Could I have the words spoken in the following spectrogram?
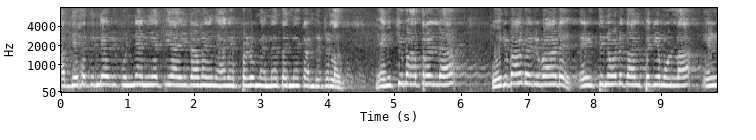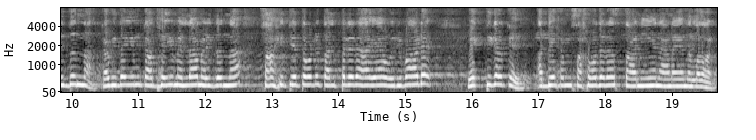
അദ്ദേഹത്തിന്റെ ഒരു കുഞ്ഞനിയത്തിയായിട്ടാണ് ഞാൻ എപ്പോഴും എന്നെ തന്നെ കണ്ടിട്ടുള്ളത്. എനിക്ക് മാത്രമല്ല ഒരുപാട് ഒരുപാട് എഴുത്തിനോട് താല്പര്യമുള്ള എഴുതുന്ന കവിതയും കഥയും എല്ലാം എഴുതുന്ന സാഹിത്യത്തോട് തൽപരരായ ഒരുപാട് വ്യക്തികൾക്ക് അദ്ദേഹം സഹോദര സ്ഥാനീയനാണ് എന്നുള്ളതാണ്.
